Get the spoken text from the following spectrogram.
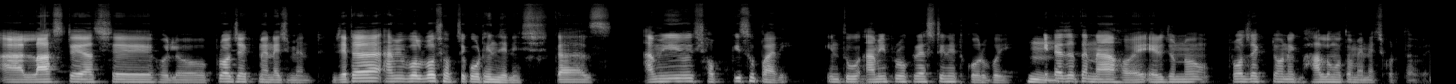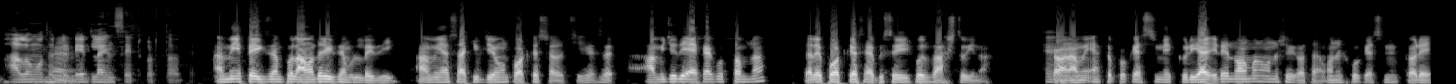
আর লাস্টে আসে হলো প্রজেক্ট ম্যানেজমেন্ট যেটা আমি বলব সবচেয়ে কঠিন জিনিস। কাজ আমি সব কিছু পারি কিন্তু আমি প্রোক্রাস্টিনেট করবই। এটা যাতে না হয় এর জন্য প্রজেক্টটা অনেক ভালো মতো ম্যানেজ করতে হবে। ভালো মতো একটা হ্যাঁ। ডেডলাইন সেট করতে হবে। আমি একটা এক্সাম্পল আমাদের এক্সাম্পলটাই দিই। আমি আর সাকিব যেমন পডকাস্ট চালাচ্ছি ঠিক আছে? আমি যদি একা করতাম না তাহলে পডকাস্ট এপিসোড এই পর্যন্ত আসতোই না। হ্যাঁ, কারণ আমি এত প্রোক্রাস্টিনেট করি আর এটা নর্মাল মানুষের কথা। মানুষ প্রোক্রাস্টিনেট করে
